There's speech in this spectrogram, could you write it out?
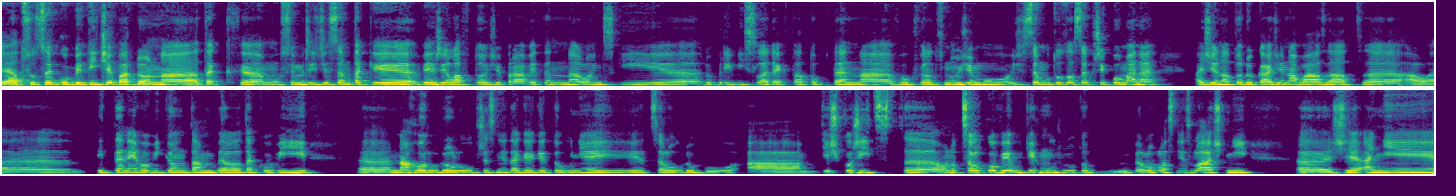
Já, co se Kuby týče, pardon, tak musím říct, že jsem taky věřila v to, že právě ten loňský dobrý výsledek, ta top ten v Hochfilcnu, že, mu, že se mu to zase připomene, a že na to dokáže navázat, ale i ten jeho výkon tam byl takový nahoru dolů, přesně tak, jak je to u něj celou dobu. A těžko říct, ono celkově u těch mužů to bylo vlastně zvláštní, že ani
